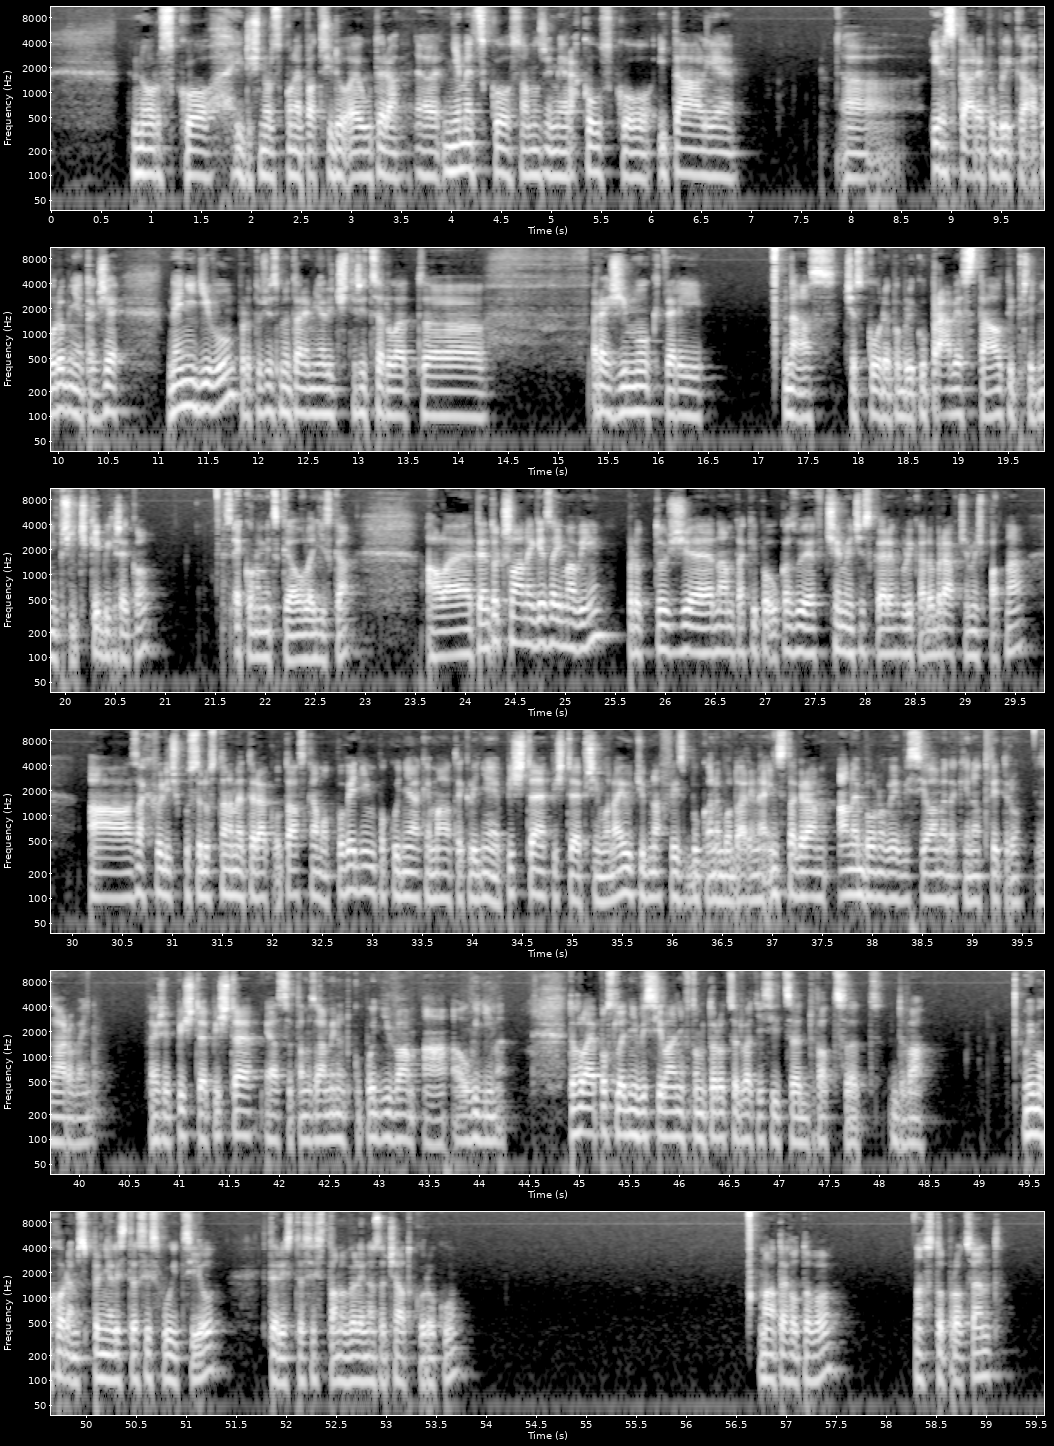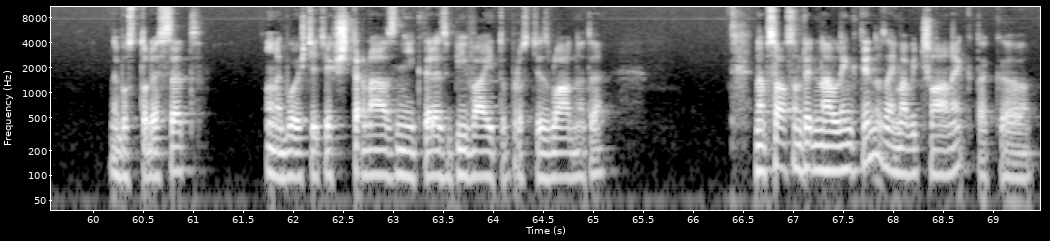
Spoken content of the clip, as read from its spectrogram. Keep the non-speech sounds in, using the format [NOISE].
Norsko, i když Norsko nepatří do EU, teda eh, Německo, samozřejmě Rakousko, Itálie, eh, Irská republika a podobně. Takže není divu, protože jsme tady měli 40 let režimu, který nás, Českou republiku, právě stál ty přední příčky, bych řekl, z ekonomického hlediska. Ale tento článek je zajímavý, protože nám taky poukazuje, v čem je Česká republika dobrá, v čem je špatná. A za chviličku se dostaneme teda k otázkám, odpovědím. Pokud nějaké máte, klidně je pište. Pište je přímo na YouTube, na Facebook, anebo tady na Instagram, anebo nově vysíláme taky na Twitteru zároveň. Takže pište, pište, já se tam za minutku podívám a, a uvidíme. Tohle je poslední vysílání v tomto roce 2022. Mimochodem, splnili jste si svůj cíl, který jste si stanovili na začátku roku? Máte hotovo? Na 100%? Nebo 110? A nebo ještě těch 14 dní, které zbývají, to prostě zvládnete? Napsal jsem teď na LinkedIn zajímavý článek, tak eh,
